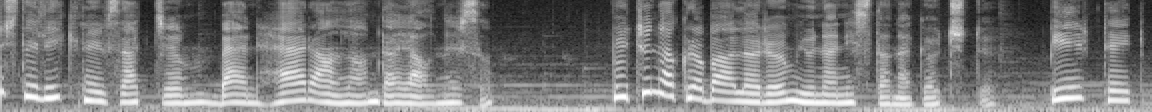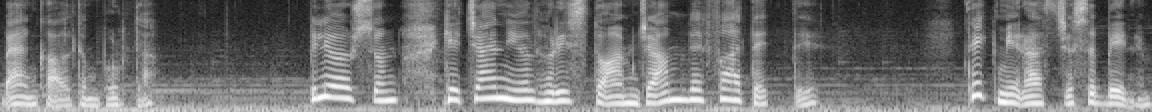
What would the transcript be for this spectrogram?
Üstelik Nevzatcığım ben her anlamda yalnızım. Bütün akrabalarım Yunanistan'a göçtü. Bir tek ben kaldım burada. Biliyorsun geçen yıl Hristo amcam vefat etti. Tek mirasçısı benim.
